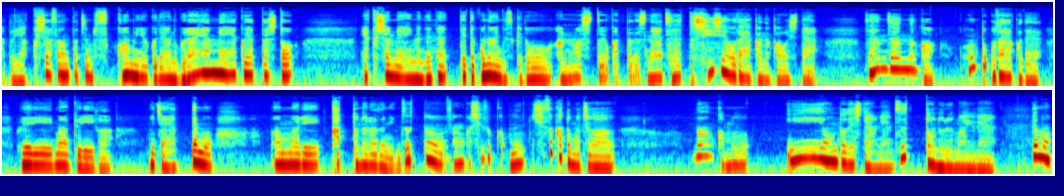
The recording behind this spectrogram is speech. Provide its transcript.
あと役者さんたちもすっごい魅力であのブライアン・メイ役やった人。役者名今出て出てこないんですけどあの人良かったですね。ずっと指示穏やかな顔して。全然なんかほんと穏やかでフレディ・マーキュリーが無茶やってもあんまりカッとならずにずっとなんか静かもう静かとも違う。なんかもういい温度でしたよね。ずっとぬるま湯で。でも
